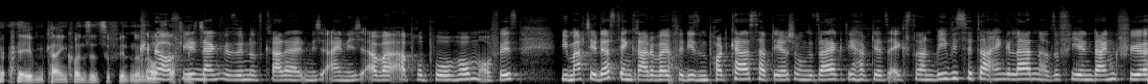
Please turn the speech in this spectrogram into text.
eben keinen Konsens zu finden. Und genau, vielen Dank, wir sind uns gerade halt nicht einig. Aber apropos Homeoffice, wie macht ihr das denn gerade? Weil für diesen Podcast habt ihr ja schon gesagt, ihr habt jetzt extra einen Babysitter eingeladen. Also vielen Dank für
